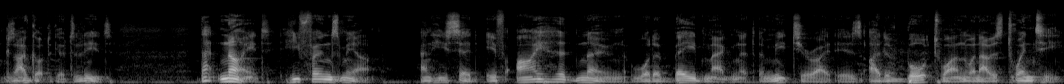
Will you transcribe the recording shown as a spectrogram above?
Because I've got to go to Leeds. That night, he phones me up, and he said, If I had known what a babe magnet, a meteorite is, I'd have bought one when I was 20.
